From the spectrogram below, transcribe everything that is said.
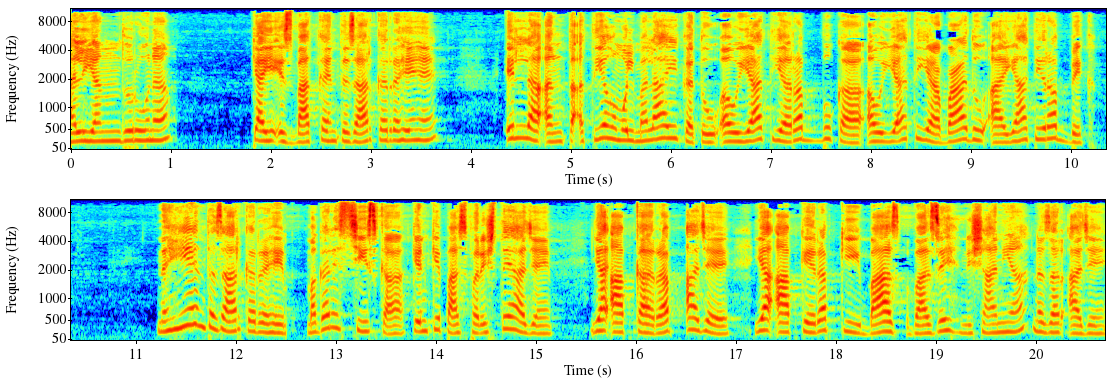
حل یندرون کیا یہ اس بات کا انتظار کر رہے ہیں؟ اللہ انتم الملائی کتو او یاتی رب کا او یاتی بادو آیاتی ربک نہیں یہ انتظار کر رہے، مگر اس چیز کا کہ ان کے پاس فرشتے آ جائیں، یا آپ کا رب آ جائے، یا آپ کے رب کی بعض واضح نشانیاں نظر آ جائیں۔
